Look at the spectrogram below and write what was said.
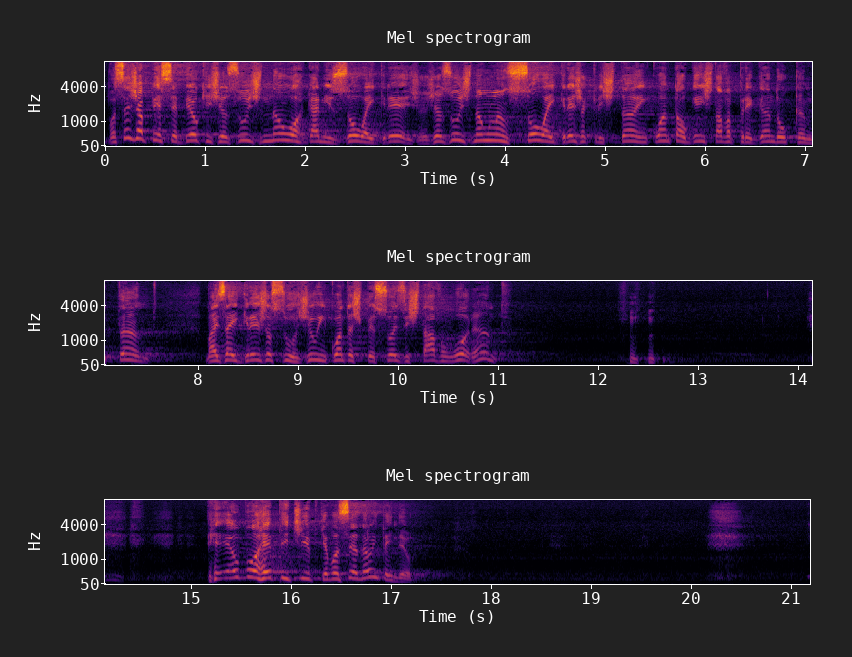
Você já percebeu que Jesus não organizou a igreja, Jesus não lançou a igreja cristã enquanto alguém estava pregando ou cantando, mas a igreja surgiu enquanto as pessoas estavam orando? Eu vou repetir, porque você não entendeu.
